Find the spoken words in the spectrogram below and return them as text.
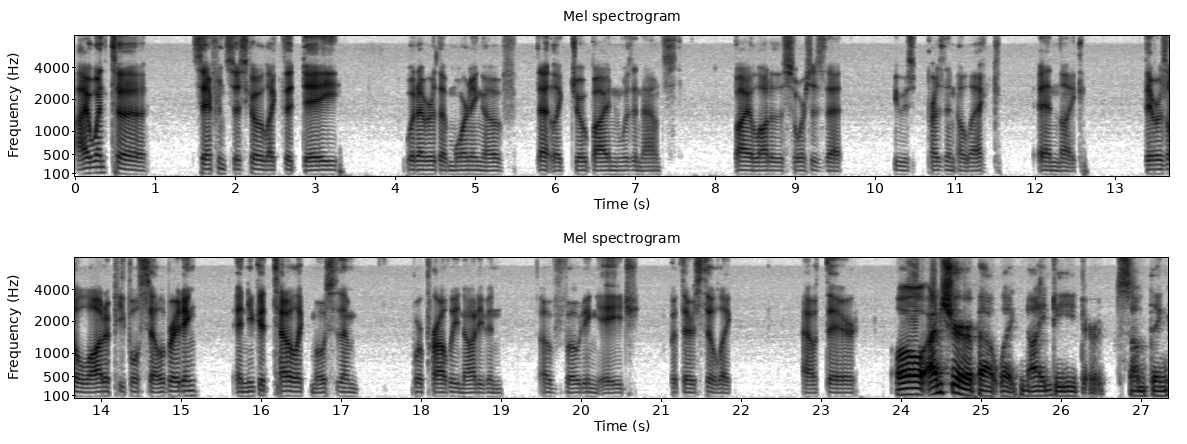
I went to San Francisco like the day, whatever the morning of that, like Joe Biden was announced by a lot of the sources that he was president elect, and like there was a lot of people celebrating, and you could tell like most of them were probably not even of voting age, but they're still like out there. Oh, I'm sure about like 90 or something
